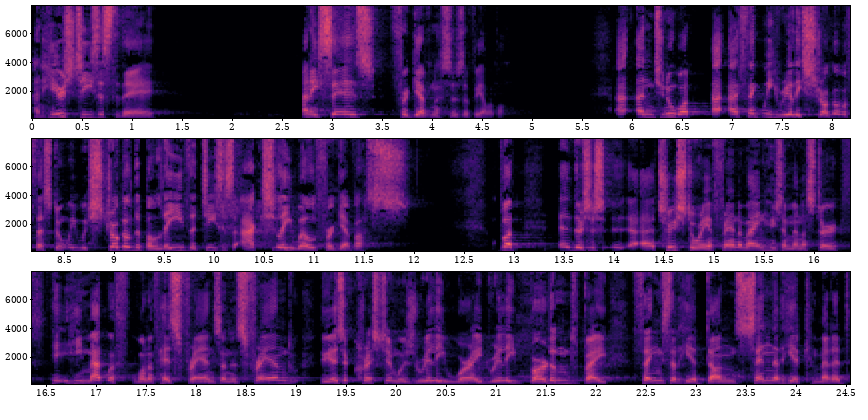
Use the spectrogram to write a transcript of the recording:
And here's Jesus today, and he says, Forgiveness is available. And you know what? I think we really struggle with this, don't we? We struggle to believe that Jesus actually will forgive us. But uh, there's a, a, true story. A friend of mine who's a minister, he, he, met with one of his friends, and his friend, who is a Christian, was really worried, really burdened by things that he had done, sin that he had committed.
